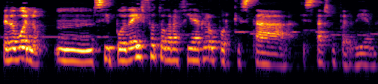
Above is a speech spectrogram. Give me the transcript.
pero bueno, mm, si podéis fotografiarlo porque está súper bien.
